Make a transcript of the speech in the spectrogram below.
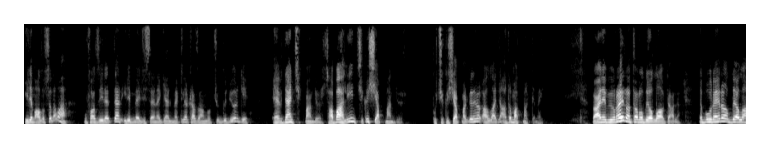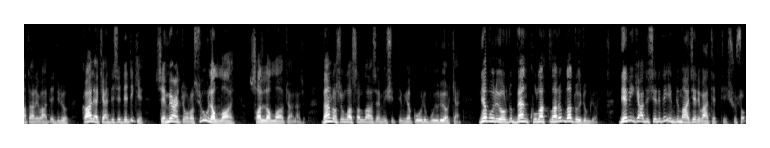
ilim alırsın ama bu faziletler ilim meclislerine gelmekle kazanılır. Çünkü diyor ki evden çıkman diyor. Sabahleyin çıkış yapman diyor. Bu çıkış yapmak ne demek? Allah için adım atmak demek. Ve an Ebu Hureyre radıyallahu teala. Ebu Hureyre radıyallahu teala rivayet ediliyor. Kale kendisi dedi ki Semi'tu Resulallah sallallahu teala aleyhi Ben Resulullah sallallahu aleyhi ve sellem işittim. Yakulu buyuruyorken. Ne buyuruyordu? Ben kulaklarımla duydum diyor. Deminki hadis-i şerifi İbn-i Mace rivayet etti. Şu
